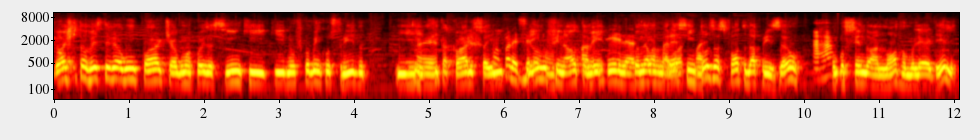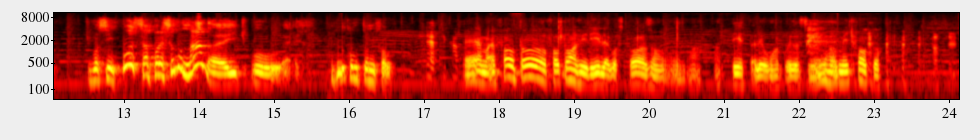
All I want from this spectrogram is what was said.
Eu acho que talvez teve algum corte, alguma coisa assim, que, que não ficou bem construído. E É. fica claro isso aí apareceu bem no final também. virilha, Quando assim, ela um aparece negócio em mais- todas as fotos da prisão, Aham. como sendo a nova mulher dele. Tipo assim, pô, você apareceu do nada. E tipo, é, como o Tony falou. É, fica. É, mas faltou, faltou uma virilha gostosa, um- uma, uma teta ali, alguma coisa assim, realmente faltou. Tá certo.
